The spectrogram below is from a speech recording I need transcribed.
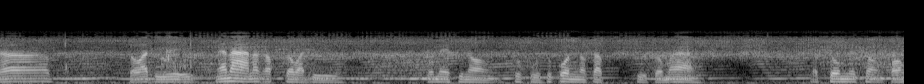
ครับ สวัสดีแม่นานะครับ สวัสดีพ่อแม่พี่น้องทุกผู้ทุกคนนะครับที่เข้ามารับชมในช่องของ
